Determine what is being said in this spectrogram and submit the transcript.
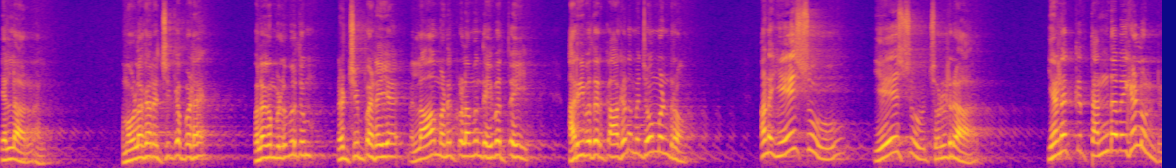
எல்லாரும் அல்ல. நம்ம உலக ரட்சிக்கப்பட உலகம் முழுவதும் ரட்சிப்படைய எல்லா மனுக்குளமும் தெய்வத்தை அறிவதற்காக நம்ம ஜோம் பண்றோம். ஆனா இயேசு இயேசு சொல்றார் எனக்கு தந்தவைகள் உண்டு.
